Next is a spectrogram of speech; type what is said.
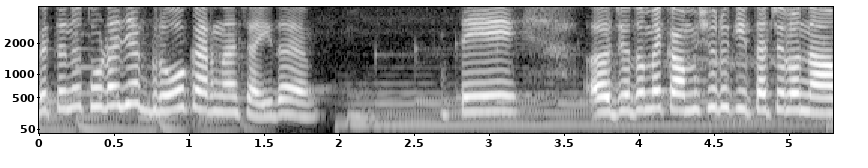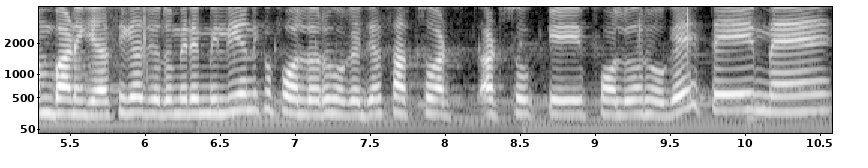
ਵੀ ਤੈਨੂੰ ਥੋੜਾ ਜਿਹਾ ਗਰੋ ਕਰਨਾ ਚਾਹੀਦਾ ਹੈ। ਹਮ, ਤੇ ਜਦੋਂ ਮੈਂ ਕੰਮ ਸ਼ੁਰੂ ਕੀਤਾ ਚਲੋ ਨਾਮ ਬਣ ਗਿਆ ਸੀਗਾ ਜਦੋਂ ਮੇਰੇ ਮਿਲੀਅਨ ਕੁ ਫਾਲੋਅਰ ਹੋ ਗਏ ਜਾਂ 700 800 ਕੇ ਫਾਲੋਅਰ ਹੋ ਗਏ ਤੇ ਮੈਂ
